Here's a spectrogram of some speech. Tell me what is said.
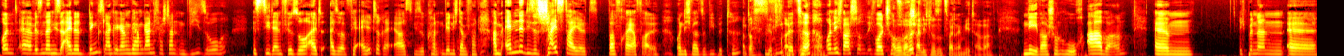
Und äh, wir sind dann diese eine Dings lang gegangen, wir haben gar nicht verstanden, wieso ist die denn für so alte, also für Ältere erst, wieso konnten wir nicht damit fahren? Am Ende dieses Scheißteils war freier Fall. Und ich war so, wie bitte? Und das ist jetzt Wie bitte? doch. Und ich war schon, ich wollte schon Aber zurück. wahrscheinlich nur so zwei, drei Meter, wa? Nee, war schon hoch. Aber ähm, ich bin dann, äh,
